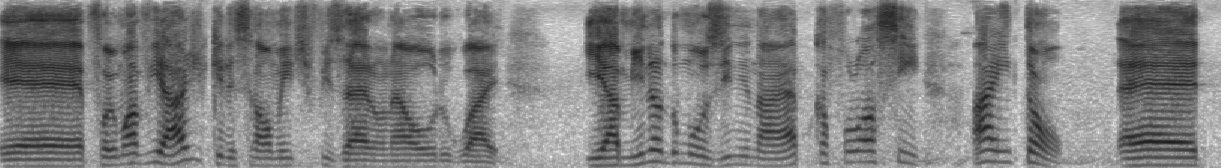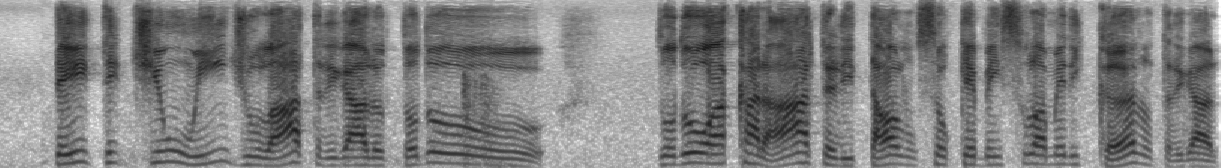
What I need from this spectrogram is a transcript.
é, foi uma viagem que eles realmente fizeram, né, ao Uruguai. E a mina do Mozini na época falou assim: Ah, então, é, tem, tem, tinha um índio lá, tá ligado? Todo. Todo a caráter e tal, não sei o que, bem sul-americano, tá ligado?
